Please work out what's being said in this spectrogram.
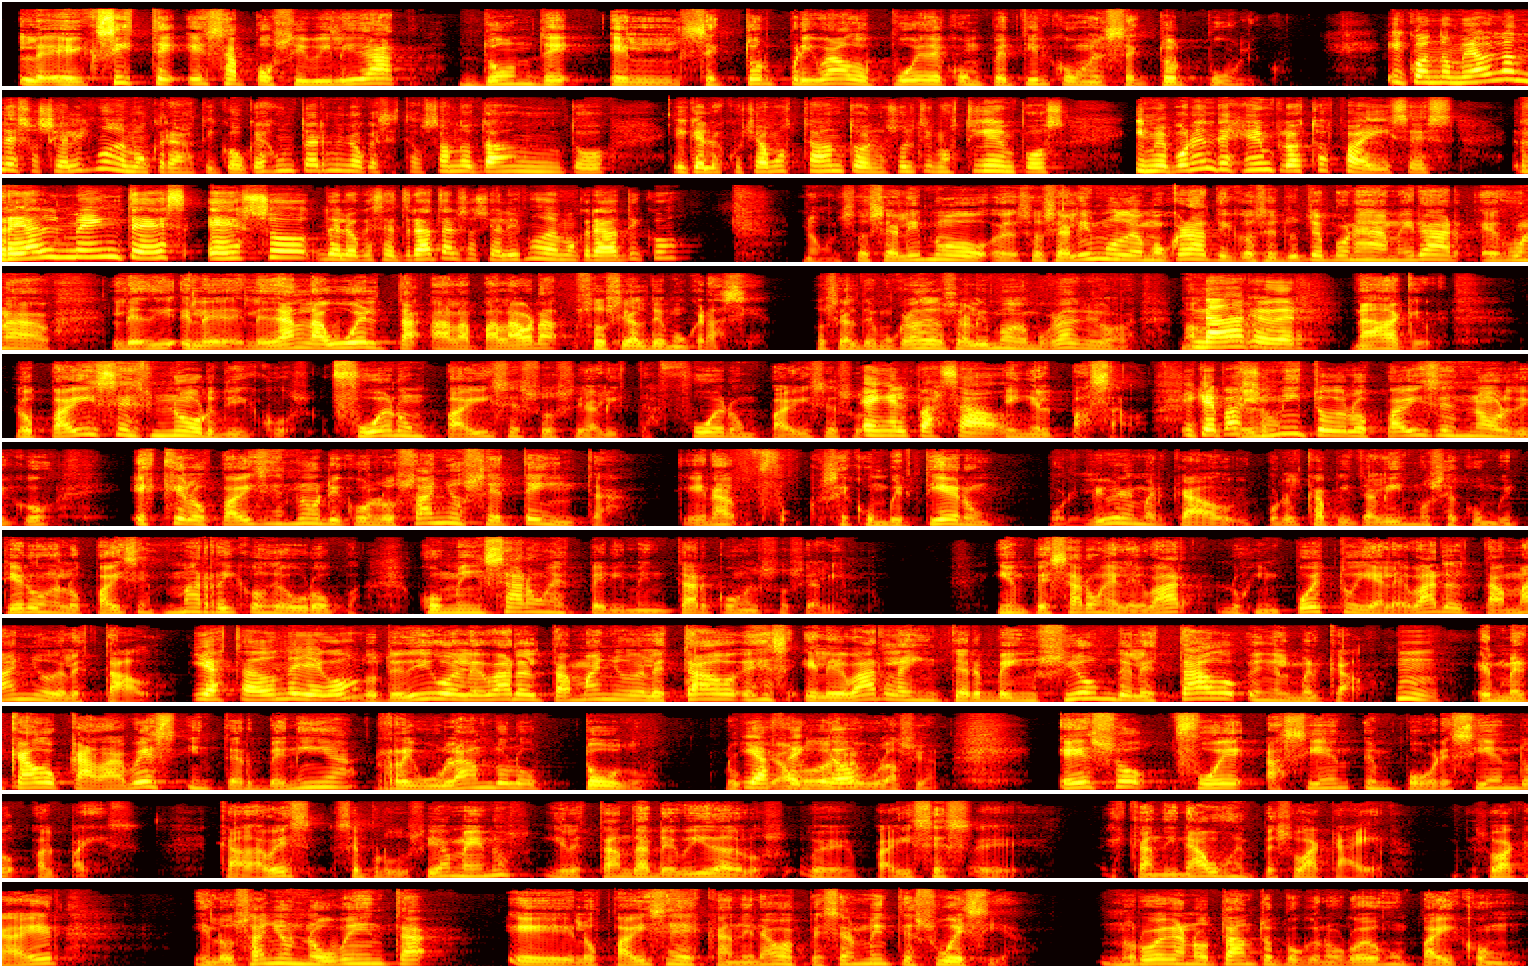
existe esa posibilidad donde el sector privado puede competir con el sector público. Y cuando me hablan de socialismo democrático, que es un término que se está usando tanto y que lo escuchamos tanto en los últimos tiempos, y me ponen de ejemplo estos países, ¿realmente es eso de lo que se trata el socialismo democrático? No, el socialismo, el socialismo democrático, si tú te pones a mirar, es una, le, dan la vuelta a la palabra socialdemocracia. Socialdemocracia, socialismo democrático. nada que ver. Nada que ver. Los países nórdicos fueron países socialistas, fueron países socialistas. En el pasado. En el pasado. ¿Y qué pasó? El mito de los países nórdicos es que los países nórdicos en los años 70, que se convirtieron por el libre mercado y por el capitalismo, se convirtieron en los países más ricos de Europa, comenzaron a experimentar con el socialismo y empezaron a elevar los impuestos y a elevar el tamaño del Estado. ¿Y hasta dónde llegó? Cuando te digo elevar el tamaño del Estado, es elevar la intervención del Estado en el mercado. Hmm. El mercado cada vez intervenía regulándolo todo, lo que hablo de regulación. Eso fue haciendo, empobreciendo al país. Cada vez se producía menos y el estándar de vida de los eh, países eh, escandinavos empezó a caer. Empezó a caer. En los años 90 eh, los países escandinavos, especialmente Suecia. Noruega no tanto porque Noruega es un país con,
